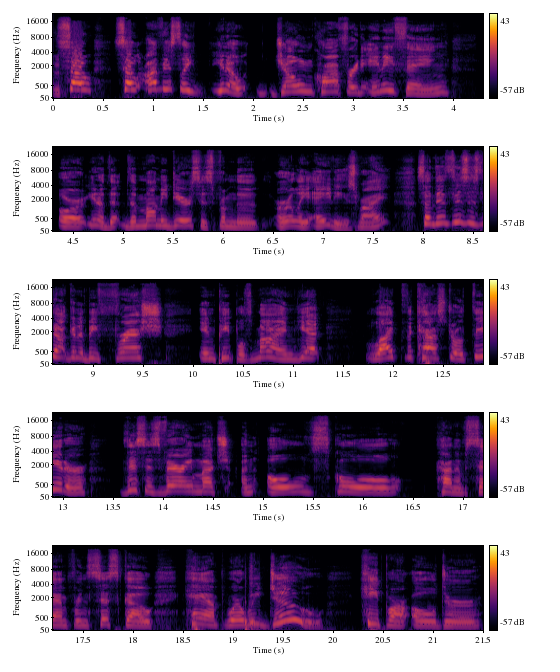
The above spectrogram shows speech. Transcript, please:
so, so obviously, you know, Joan Crawford, anything, or you know, the the Mommy Dearest is from the early '80s, right? So this this is not going to be fresh in people's mind. Yet, like the Castro Theater, this is very much an old school kind of San Francisco camp where we do keep our older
